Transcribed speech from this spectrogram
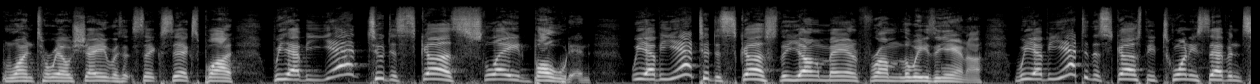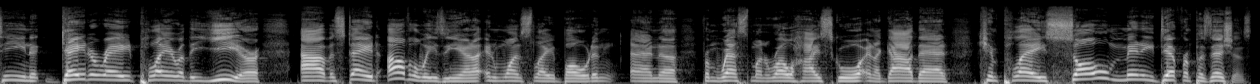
one Terrell Shavers at six six, but we have yet to discuss Slade Bolden. We have yet to discuss the young man from Louisiana. We have yet to discuss the 2017 Gatorade Player of the Year out of the state of Louisiana in one Slade Bolden and uh, from West Monroe High School, and a guy that can play so many different positions.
